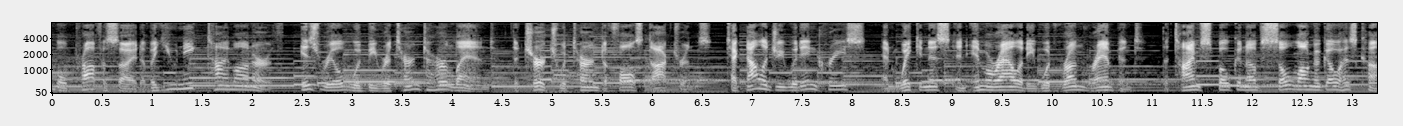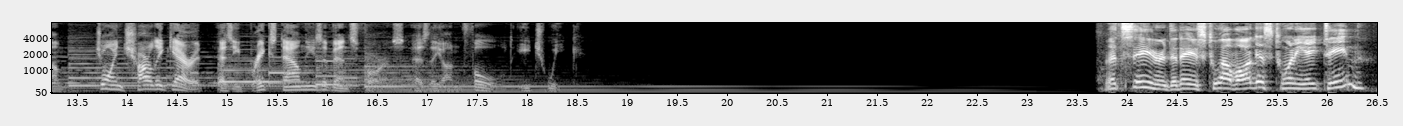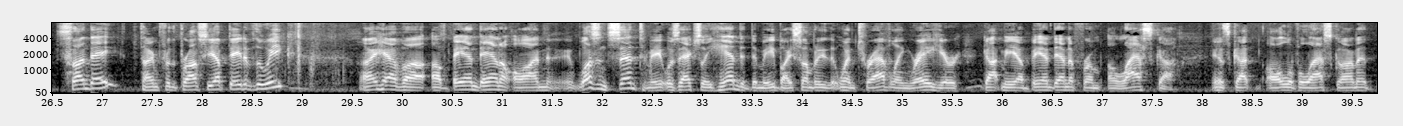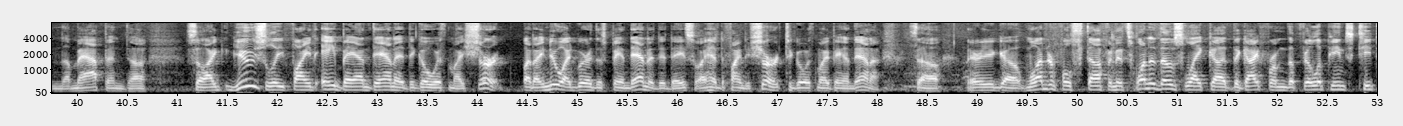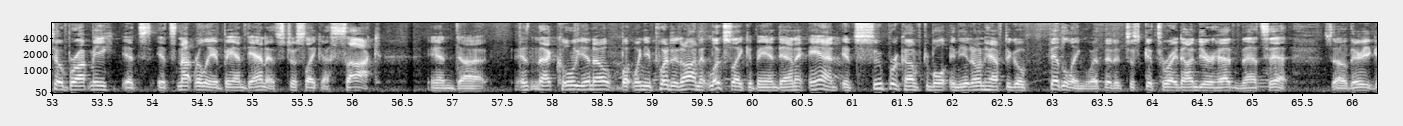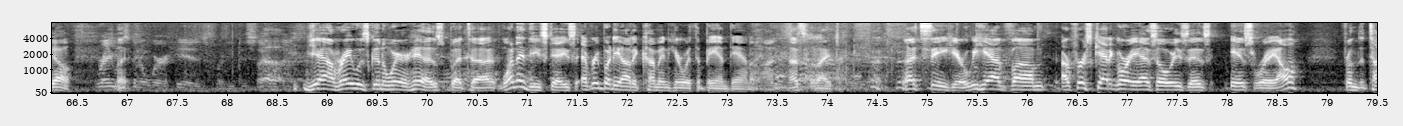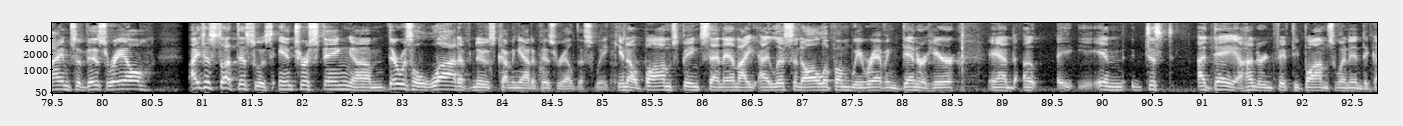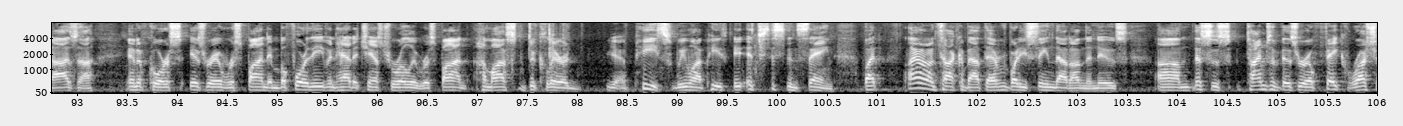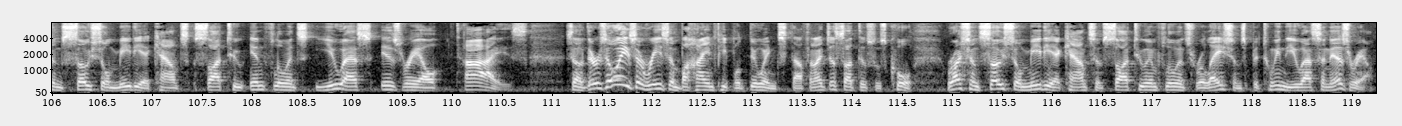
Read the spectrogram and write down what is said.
Bible prophesied of a unique time on earth. Israel would be returned to her land, the church would turn to false doctrines, technology would increase, and wickedness and immorality would run rampant. The time spoken of so long ago has come. Join Charlie Garrett as he breaks down these events for us as they unfold each week. Let's see here. Today is 12 August 2018, Sunday. Time for the prophecy update of the week. I have a, a, bandana on. It wasn't sent to me. It was actually handed to me by somebody that went traveling. Ray here got me a bandana from Alaska. And it's got all of Alaska on it and the map. And uh, so I usually find a bandana to go with my shirt, but I knew I'd wear this bandana today, so I had to find a shirt to go with my bandana. So there you go, wonderful stuff, and it's one of those like uh, the guy from the Philippines, Tito, brought me. It's it's not really a bandana; it's just like a sock, and uh, isn't that cool, you know? But when you put it on, it looks like a bandana and it's super comfortable and you don't have to go fiddling with it. It just gets right onto your head and that's it. So there you go. Ray was going to wear his, but he decided. Yeah, Ray was going to wear his, but uh, one of these days, everybody ought to come in here with a bandana on. That's what I think. Let's see here. We have um, our first category, as always, is Israel. From the Times of Israel, I just thought this was interesting. Um, there was a lot of news coming out of Israel this week. You know, bombs being sent in. I, I listened to all of them. We were having dinner here, and uh, in just a day, 150 bombs went into Gaza. And of course, Israel responded. Before they even had a chance to really respond, Hamas declared peace. We want peace. It's just insane. But I don't want to talk about that. Everybody's seen that on the news. Um, this is Times of Israel. Fake Russian social media accounts sought to influence U.S. Israel ties. So there's always a reason behind people doing stuff, and I just thought this was cool. Russian social media accounts have sought to influence relations between the U.S. and Israel.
